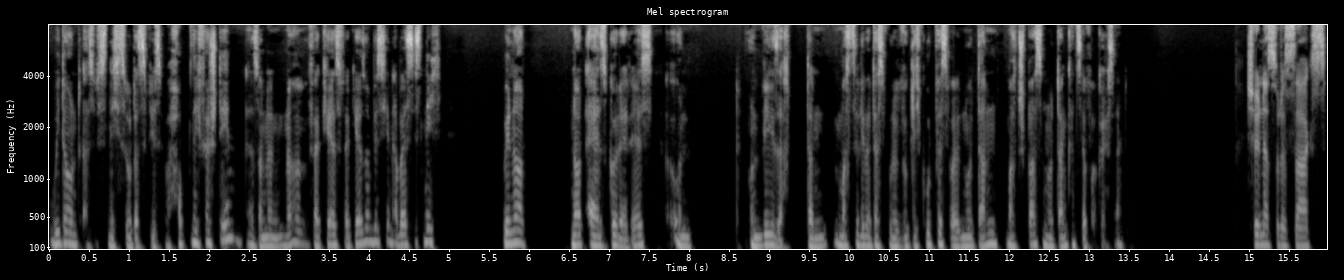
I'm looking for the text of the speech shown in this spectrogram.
we don't, also es ist nicht so, dass wir es überhaupt nicht verstehen, äh, sondern ne, Verkehr ist Verkehr so ein bisschen, aber es ist nicht, we're not, not as good at it. Und, und wie gesagt, dann machst du lieber das, wo du wirklich gut bist, weil nur dann macht Spaß und nur dann kannst du erfolgreich sein. Schön, dass du das sagst.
